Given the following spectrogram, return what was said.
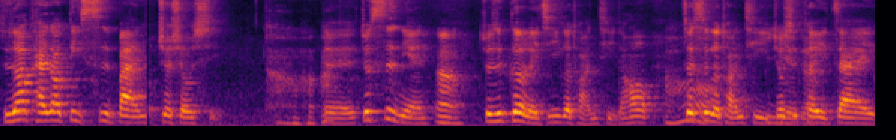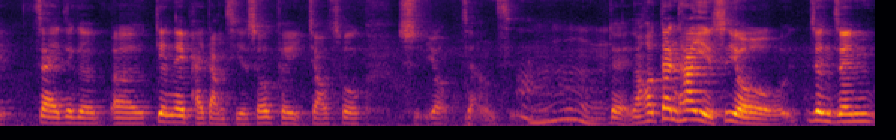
直到开到第四班就休息，对，就四年，嗯，就是各累积一个团体，然后这四个团体就是可以在在这个呃店内排档期的时候可以交错使用这样子。嗯对，然后但他也是有认真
